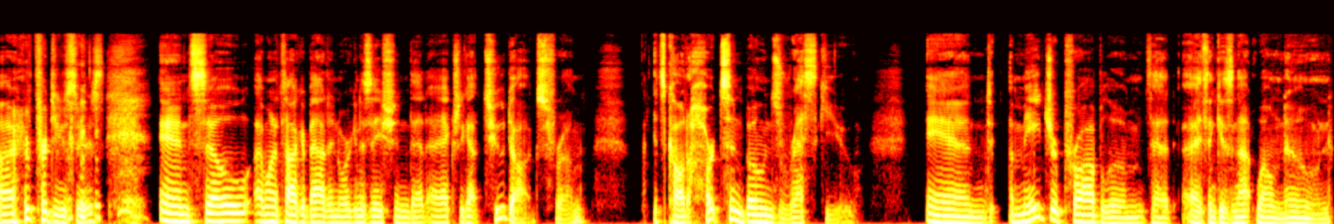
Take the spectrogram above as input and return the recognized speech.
our producers. And so, I want to talk about an organization that I actually got two dogs from. It's called Hearts and Bones Rescue. And a major problem that I think is not well known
